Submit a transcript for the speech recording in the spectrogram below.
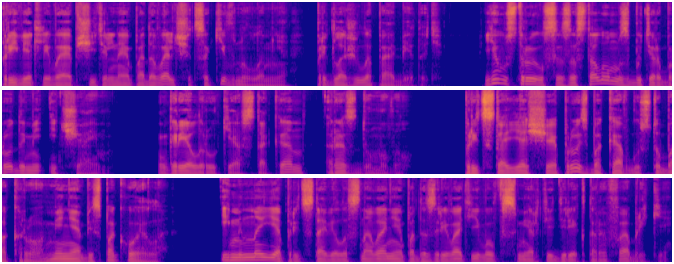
Приветливая общительная подавальщица кивнула мне, предложила пообедать. Я устроился за столом с бутербродами и чаем. Грел руки о стакан, раздумывал. Предстоящая просьба к Августу Бакро меня беспокоила. Именно я представил основания подозревать его в смерти директора фабрики.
